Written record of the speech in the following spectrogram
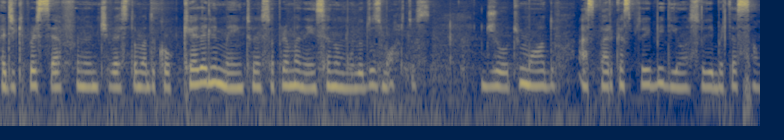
a de que Perséfone não tivesse tomado qualquer alimento na sua permanência no mundo dos mortos. De outro modo, as parcas proibiriam a sua libertação.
